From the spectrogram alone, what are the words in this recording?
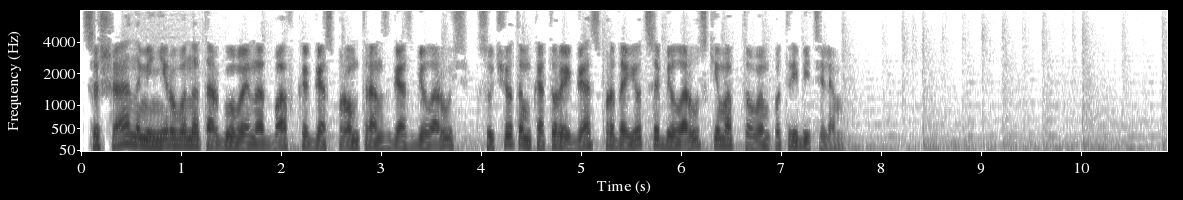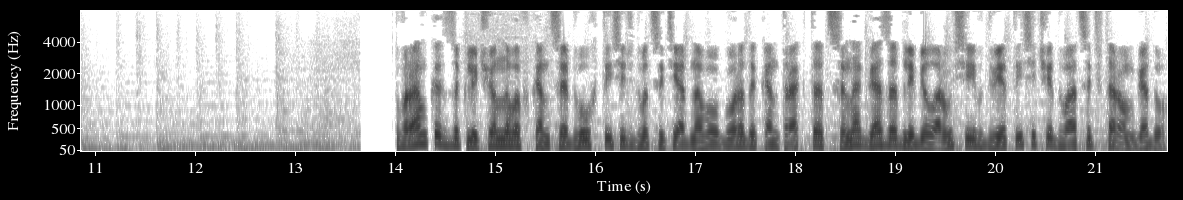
США номинирована торговая надбавка «Газпром Трансгаз Беларусь», с учетом которой газ продается белорусским оптовым потребителям. В рамках заключенного в конце 2021 года контракта цена газа для Белоруссии в 2022 году.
